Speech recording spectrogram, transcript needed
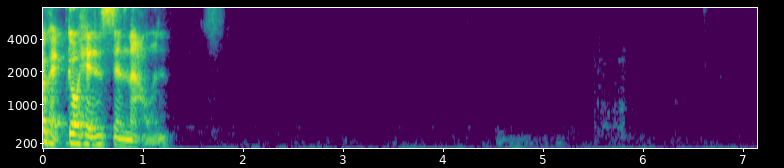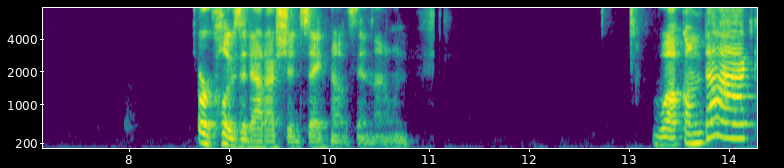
Okay, go ahead and send that one. Or close it out, I should say, not send that one. Welcome back.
